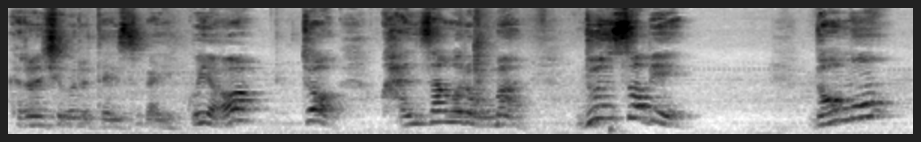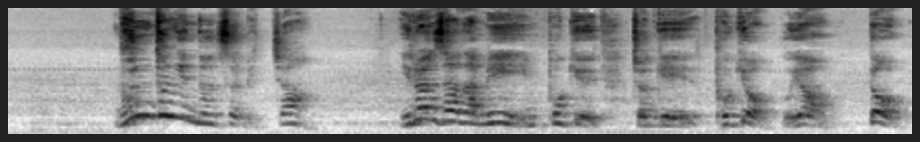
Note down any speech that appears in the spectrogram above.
그런 식으로 될 수가 있고요. 저 관상으로 보면 눈썹이 너무 문둥이 눈썹 있죠. 이런 사람이 인복이 저기 복이 없고요. 또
